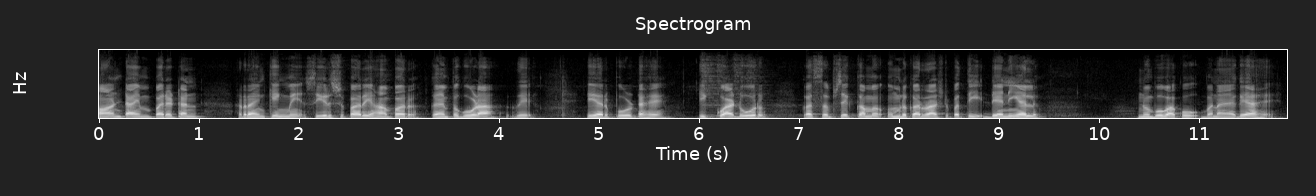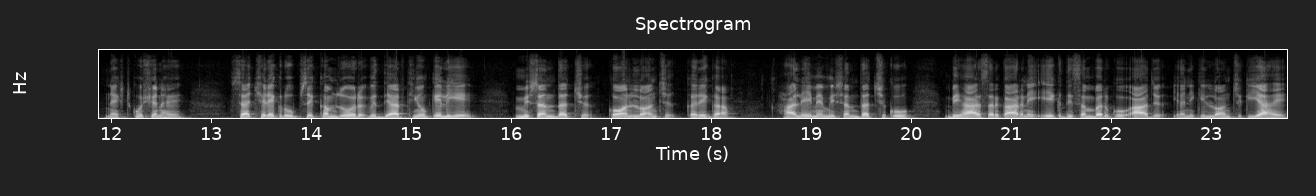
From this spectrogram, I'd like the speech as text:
ऑन टाइम पर्यटन रैंकिंग में शीर्ष पर यहाँ पर कैंपगोड़ा एयरपोर्ट है। इक्वाडोर का सबसे कम उम्र का राष्ट्रपति डेनियल नोबोवा को बनाया गया है। नेक्स्ट क्वेश्चन है, शैक्षणिक रूप से कमज़ोर विद्यार्थियों के लिए मिशन दक्ष कौन लॉन्च करेगा? हाल ही में मिशन दक्ष को बिहार सरकार ने एक दिसंबर को आज यानी कि लॉन्च किया है।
